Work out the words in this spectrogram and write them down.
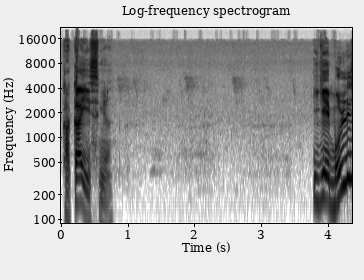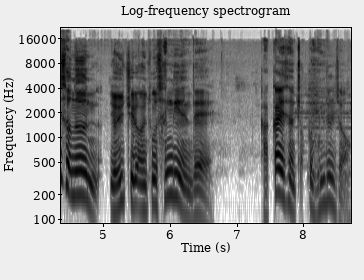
가까이 있으면. 이게 멀리서는 여윳줄이 어느 정도 생기는데 가까이서는 조금 힘들죠.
